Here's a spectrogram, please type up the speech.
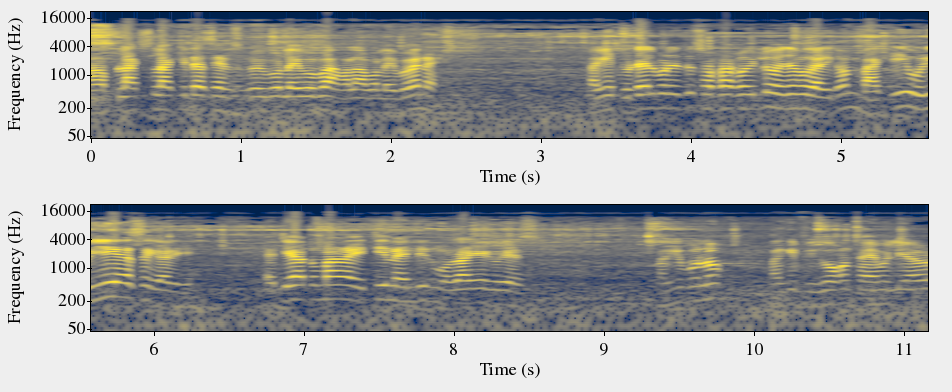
অঁ প্লাগ শ্লাগকেইটা চেঞ্জ কৰিব লাগিব বা সলাব লাগিব হয় নাই? বাকী টোটেল বডিটো চাফা কৰিলেও হৈ যাব গাড়ীখন। বাকী উৰিয়ে আছে গাড়ী। এতিয়া তোমাৰ এইটি নাইণ্টিত মজাকৈ গৈ আছে। বাকী ব'লক বাকী ভিগ'খন চাই মেলি আৰু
